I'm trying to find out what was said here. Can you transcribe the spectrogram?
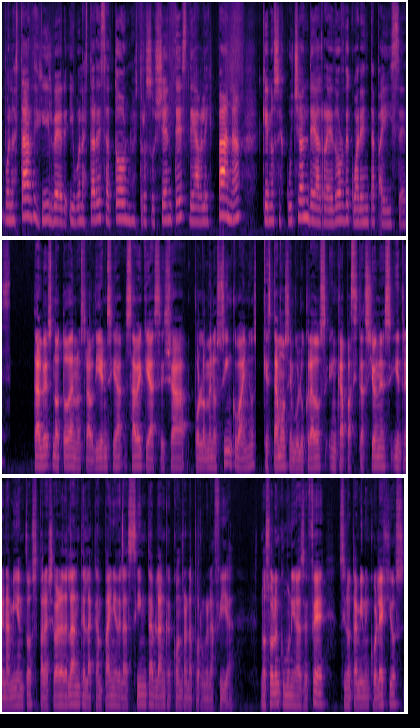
Buenas tardes, Gilbert, y buenas tardes a todos nuestros oyentes de habla hispana que nos escuchan de alrededor de 40 países. Tal vez no toda nuestra audiencia sabe que hace ya por lo menos cinco años que estamos involucrados en capacitaciones y entrenamientos para llevar adelante la campaña de la cinta blanca contra la pornografía, no solo en comunidades de fe, sino también en colegios,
